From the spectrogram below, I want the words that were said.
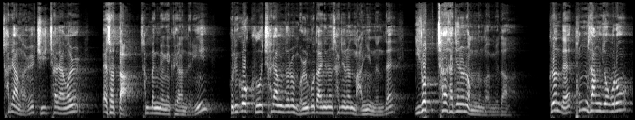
차량을 지 차량을 뺏었다. 300명의 괴한들이 그리고 그 차량들을 몰고 다니는 사진은 많이 있는데 1호차 사진은 없는 겁니다. 그런데 통상적으로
